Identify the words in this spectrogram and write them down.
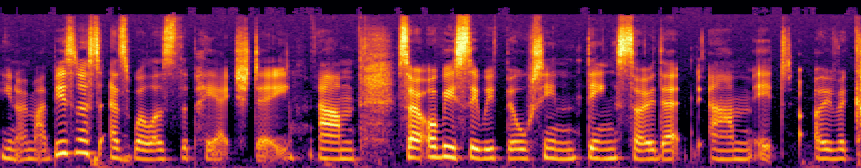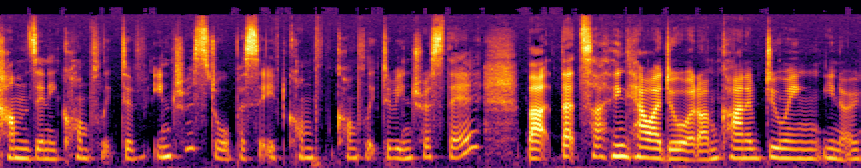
you know, my business as well as the PhD. Um, so obviously we've built in things so that um, it overcomes any conflict of interest or perceived conf- conflict of interest there. But that's, I think, how I do it. I'm kind of doing, you know,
